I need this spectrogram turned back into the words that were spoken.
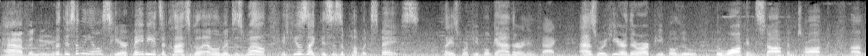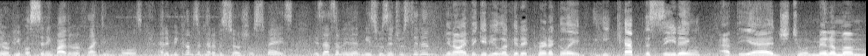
have in New York. But there's something else here. Maybe it's a classical element as well. It feels like this is a public space. Place where people gather, and in fact, as we're here, there are people who, who walk and stop and talk. Um, there were people sitting by the reflecting pools, and it becomes a kind of a social space. Is that something that Mies was interested in? You know, I think if you look at it critically, he kept the seating at the edge to a minimum.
